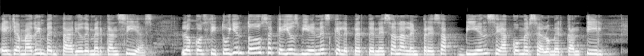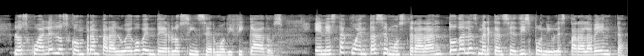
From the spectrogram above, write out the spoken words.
el llamado inventario de mercancías. Lo constituyen todos aquellos bienes que le pertenecen a la empresa, bien sea comercial o mercantil, los cuales los compran para luego venderlos sin ser modificados. En esta cuenta se mostrarán todas las mercancías disponibles para la venta,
